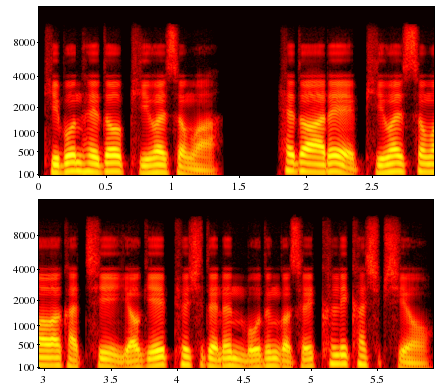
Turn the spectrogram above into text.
기본 헤더 비활성화, 헤더 아래 비활성화와 같이 여기에 표시되는 모든 것을 클릭하십시오.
